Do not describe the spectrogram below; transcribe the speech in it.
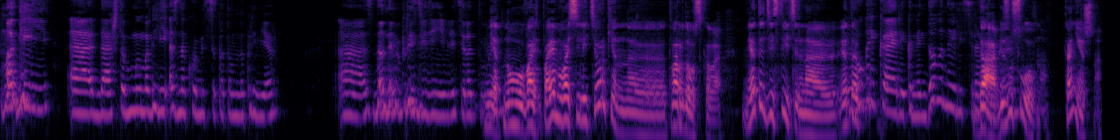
могли, а, да, чтобы мы могли ознакомиться потом, например, а, с данными произведениями литературы. Нет, ну, поэма Василий Теркин э, Твардовского, это действительно, это Рубрика «Рекомендованная литература». Да, безусловно, конечно.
